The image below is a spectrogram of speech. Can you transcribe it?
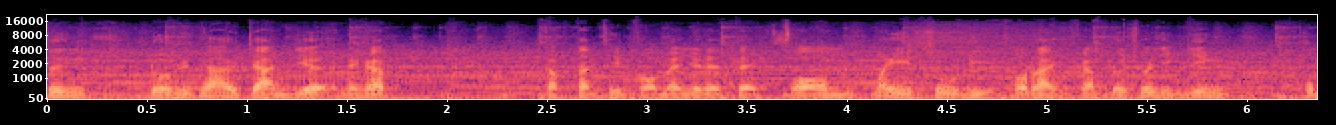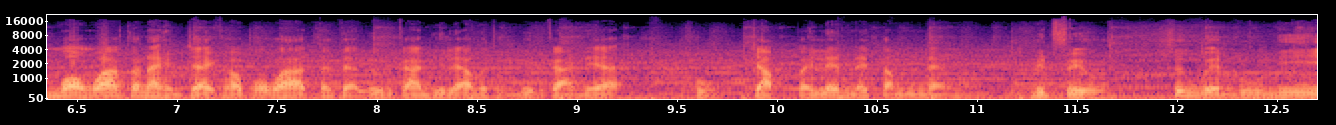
ซึ่งโดนวิพากษ์วิจารณ์เยอะนะครับ กับตันทีมของแมนยูไนเต็ดฟอร์มไม่สู้ดีเท่าไหร่ครับ โดยเฉพาะอย่างยิ่ง ผมมองว่าก็น่าเห็นใจเขาเพราะว่าตั้งแต่ฤดูกาลที่แล้วมาถึงฤดูกาลนี้ถูกจับไปเล่นในตำแหน่งมิดฟิลด์ซึ่งเวนรูนี่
